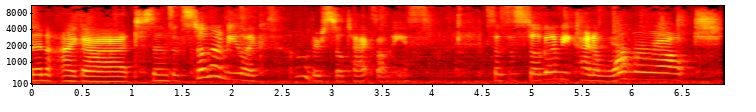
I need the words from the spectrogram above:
Then I got, since it's still gonna be like, oh, there's still tags on these. Since it's still gonna be kind of warmer out,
